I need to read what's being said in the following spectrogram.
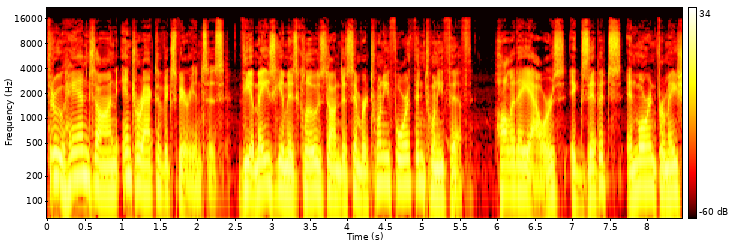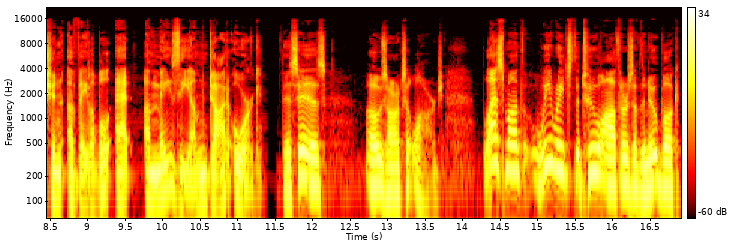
through hands on interactive experiences. The Amazeum is closed on December 24th and 25th. Holiday hours, exhibits, and more information available at amazeum.org. This is Ozarks at Large. Last month, we reached the two authors of the new book,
